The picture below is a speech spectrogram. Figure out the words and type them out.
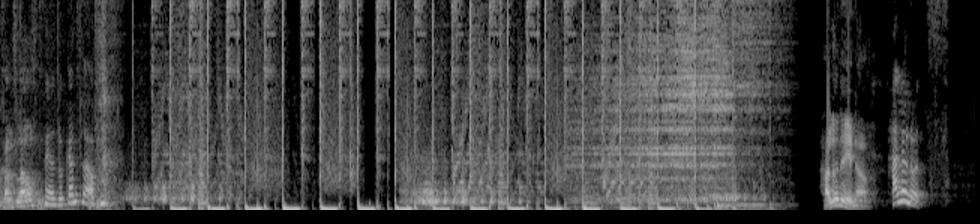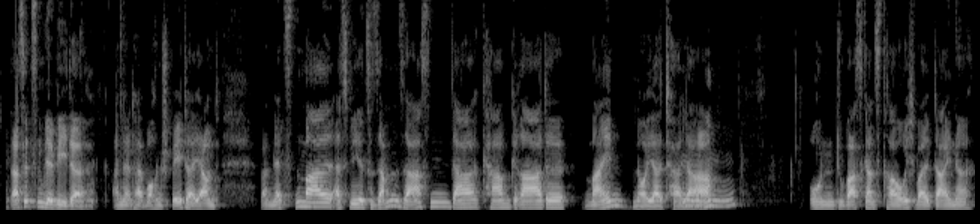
kann's laufen. Ja, so kann's laufen. Hallo Nena. Hallo Lutz. Da sitzen wir wieder, anderthalb Wochen später, ja. Und beim letzten Mal, als wir hier zusammensaßen, da kam gerade mein neuer Talar. Mhm. Und du warst ganz traurig, weil deiner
